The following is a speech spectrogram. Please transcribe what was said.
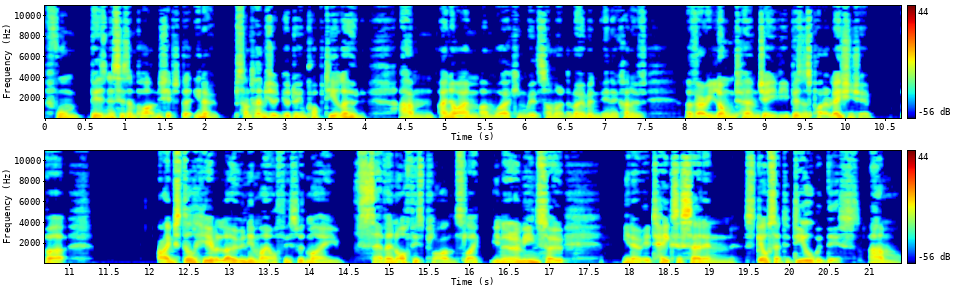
form businesses and partnerships, but you know, sometimes you're, you're doing property alone. Um, I know I'm, I'm working with someone at the moment in a kind of a very long-term JV business partner relationship, but I'm still here alone in my office with my seven office plants. Like, you know what I mean? So, you know, it takes a certain skill set to deal with this. Um,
